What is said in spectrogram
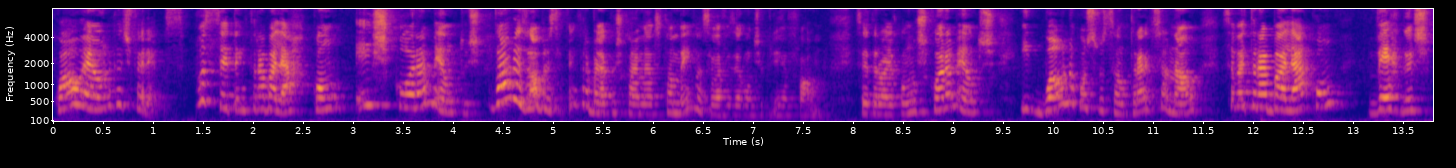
Qual é a única diferença? Você tem que trabalhar com escoramentos. Várias obras você tem que trabalhar com escoramento também quando você vai fazer algum tipo de reforma. Você trabalha com escoramentos. Igual na construção tradicional, você vai trabalhar com vergas.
